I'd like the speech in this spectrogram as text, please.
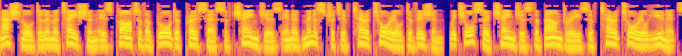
National delimitation is part of a broader process of changes in administrative territorial division, which also changes the boundaries of territorial units,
